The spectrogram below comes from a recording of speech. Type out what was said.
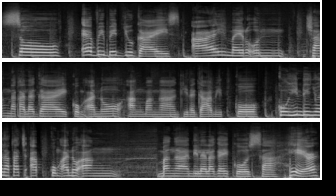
So, every video guys ay mayroon siyang nakalagay kung ano ang mga ginagamit ko. Kung hindi nyo na-catch up kung ano ang mga nilalagay ko sa hair,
